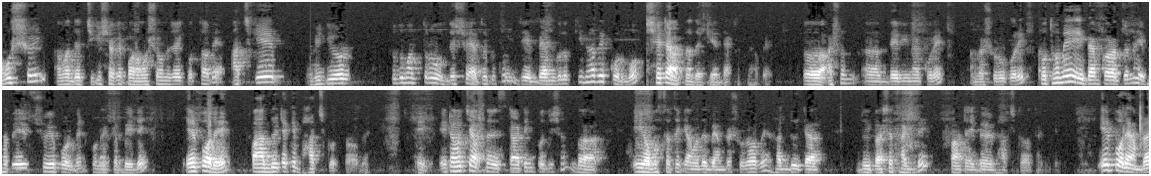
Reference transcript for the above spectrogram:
অবশ্যই আমাদের চিকিৎসকের পরামর্শ অনুযায়ী করতে হবে। আজকে ভিডিওর শুধুমাত্র উদ্দেশ্য এতটুকুই যে ব্যায়ামগুলো কীভাবে করব, সেটা আপনাদেরকে দেখাতে তো আসুন দেরি না করে আমরা শুরু করি। প্রথমে এই ব্যায়াম করার জন্য এভাবে শুয়ে পড়বেন কোনো একটা বেডে। এরপরে পা দুইটাকে ভাঁজ করতে হবে। এই এটা হচ্ছে আপনার স্টার্টিং পজিশন বা এই অবস্থা থেকে আমাদের ব্যায়ামটা শুরু হবে। হাত দুইটা দুই পাশে থাকবে, পাটা এইভাবে ভাঁজ করা থাকবে। এরপরে আমরা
